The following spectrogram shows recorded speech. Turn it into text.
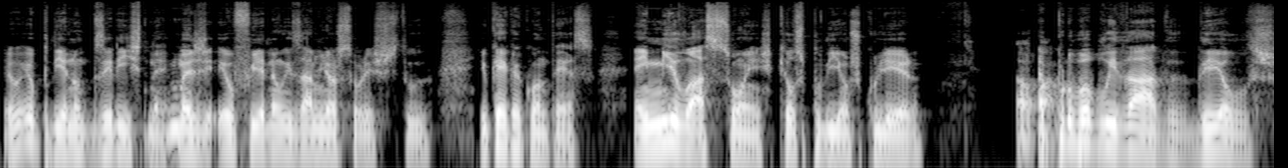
Eu, eu podia não dizer isto, né? mas eu fui analisar melhor sobre este estudo. E o que é que acontece? Em mil ações que eles podiam escolher, Opa. a probabilidade deles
